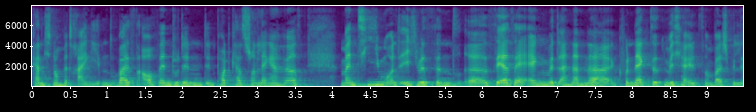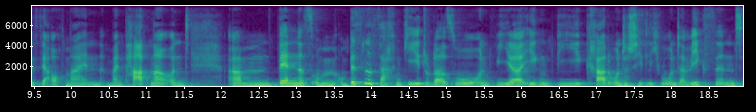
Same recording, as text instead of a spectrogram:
kann ich noch mit reingeben. Du weißt auch, wenn du den, den Podcast schon länger hörst, mein Team und ich, wir sind äh, sehr, sehr eng miteinander connected. Michael zum Beispiel ist ja auch mein, mein Partner und ähm, wenn es um, um Business-Sachen geht oder so und wir irgendwie gerade unterschiedlich wo unterwegs sind,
